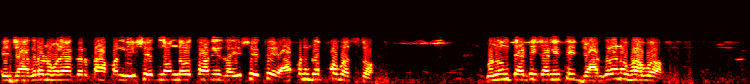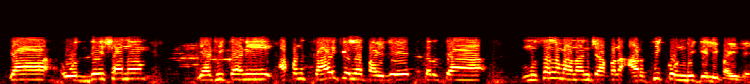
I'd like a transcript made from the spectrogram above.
ते जागरण होण्याकरता आपण निषेध नोंदवतो आणि जैसे ते आपण गप्प बसतो. म्हणून त्या ठिकाणी ते जागरण व्हावं. त्या उद्देशानं या ठिकाणी आपण काय केलं पाहिजे तर त्या मुसलमानांची आपण आर्थिक कोंडी केली पाहिजे.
